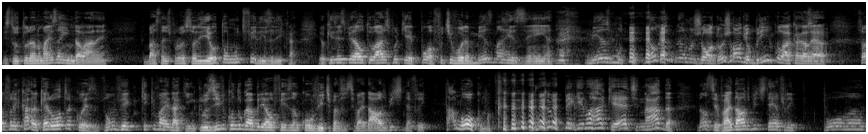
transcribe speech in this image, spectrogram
estruturando mais ainda lá, né? Bastante professor. E eu tô muito feliz ali, cara. Eu quis inspirar outro Ares porque, pô, futebol é a mesma resenha, mesmo. tu- Não que eu não jogue, eu jogo, eu brinco lá com a galera. Só que eu falei, cara, eu quero outra coisa. Vamos ver o que, que vai dar aqui. Inclusive, quando o Gabriel fez um convite pra mim, você vai dar aula de beat tennis? Eu falei, tá louco, mano. Nunca peguei uma raquete, nada. Não, você vai dar aula de beat tennis. Eu falei, porra,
